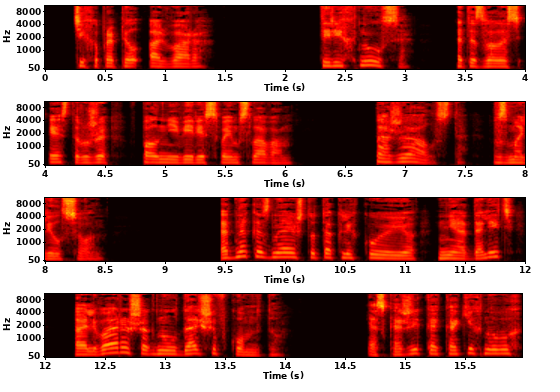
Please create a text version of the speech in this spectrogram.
— тихо пропел Альвара. «Ты рехнулся», — отозвалась Эстер, уже вполне веря своим словам. «Пожалуйста», — взмолился он. Однако, зная, что так легко ее не одолеть, Альвара шагнул дальше в комнату. «А скажи, как каких новых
